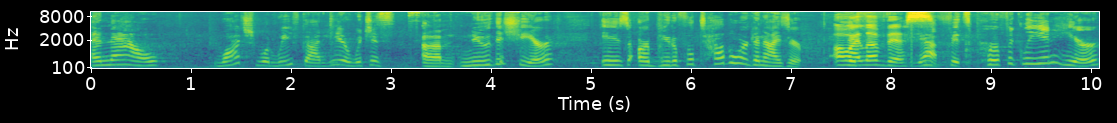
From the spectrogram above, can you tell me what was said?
And now, watch what we've got here, which is um, new this year, is our beautiful tub organizer. Oh, I love this. Yeah, fits perfectly in here.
